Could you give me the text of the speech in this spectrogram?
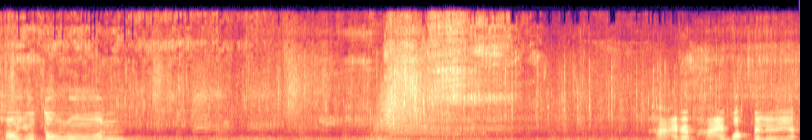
เขาอยู่ตรงหนุนายแบบหายวับไปเลยอะ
